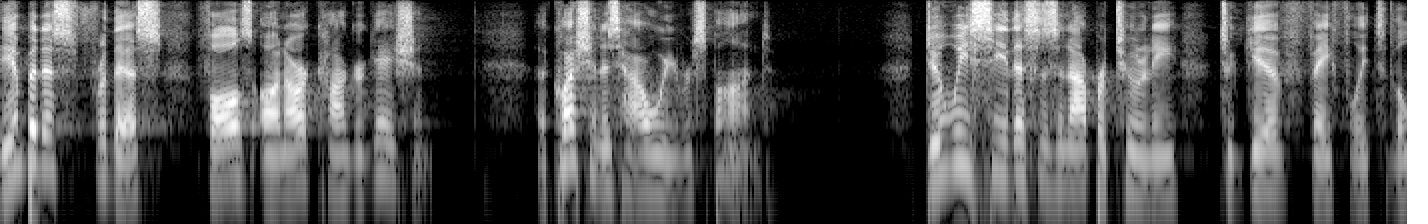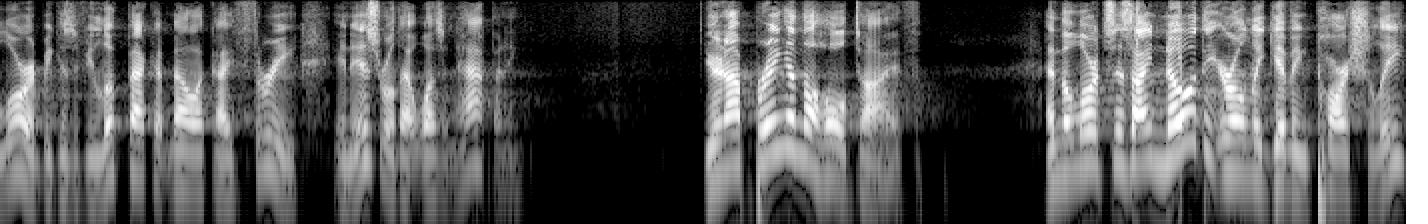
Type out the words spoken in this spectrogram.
The impetus for this falls on our congregation. The question is how we respond. Do we see this as an opportunity to give faithfully to the Lord? Because if you look back at Malachi 3, in Israel, that wasn't happening. You're not bringing the whole tithe. And the Lord says, I know that you're only giving partially.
